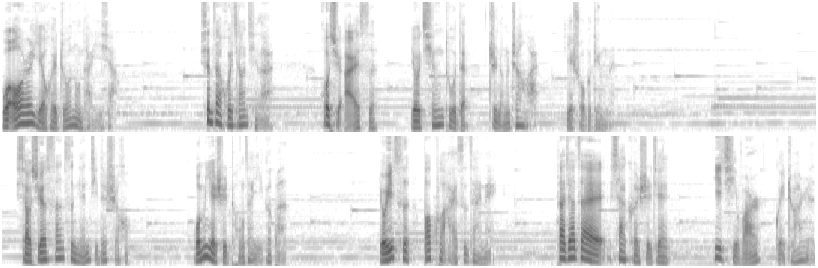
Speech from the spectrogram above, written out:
我偶尔也会捉弄他一下。现在回想起来，或许 S 有轻度的智能障碍，也说不定呢。小学三四年级的时候，我们也是同在一个班。有一次，包括 S 在内，大家在下课时间一起玩鬼抓人。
